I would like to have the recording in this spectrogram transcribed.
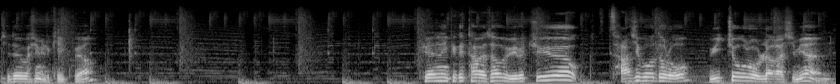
지도에 보시면 이렇게 있고요. 듀얼링 피크 타워에서 위로 쭉 45도로 위쪽으로 올라가시면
